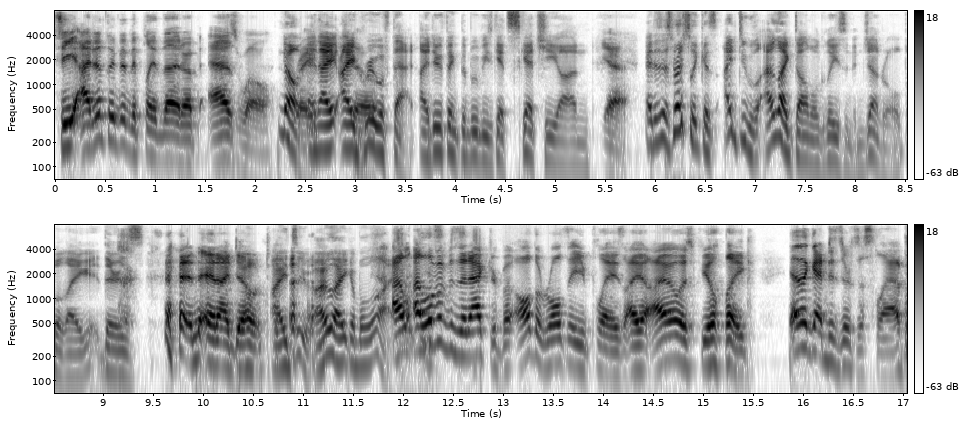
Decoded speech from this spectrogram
See, I don't think that they played that up as well. No, right? and I, I agree with that. I do think the movies get sketchy on, yeah, and it's especially because I do I like Domhnall Gleeson in general, but like there's and and I don't. I do I like him a lot. I, I love him as an actor, but all the roles that he plays, I I always feel like yeah, that guy deserves a slap.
